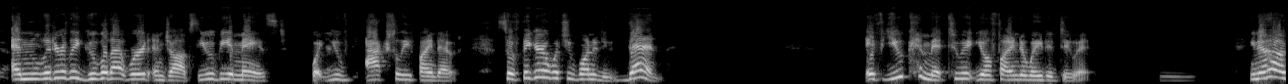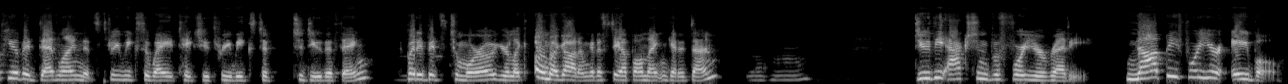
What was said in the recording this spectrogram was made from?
Yeah. and literally Google that word and jobs. You would be amazed what Yeah. you actually find out. So figure out what you want to do. Then, if you commit to it, you'll find a way to do it. Mm. You know how if you have a deadline that's three weeks away, it takes you three weeks to, to do the thing? But if it's tomorrow, you're like, oh my God, I'm going to stay up all night and get it done. Mm-hmm. Do the action before you're ready, not before you're able,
